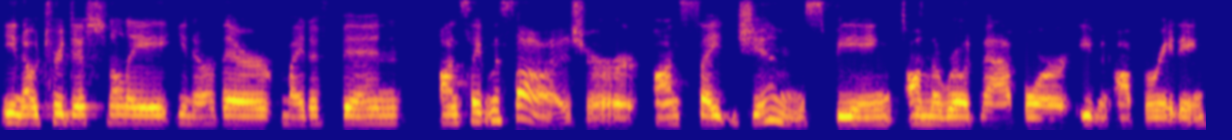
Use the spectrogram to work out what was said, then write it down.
you know, traditionally, you know, there might have been on-site massage or on-site gyms being on the roadmap or even operating.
